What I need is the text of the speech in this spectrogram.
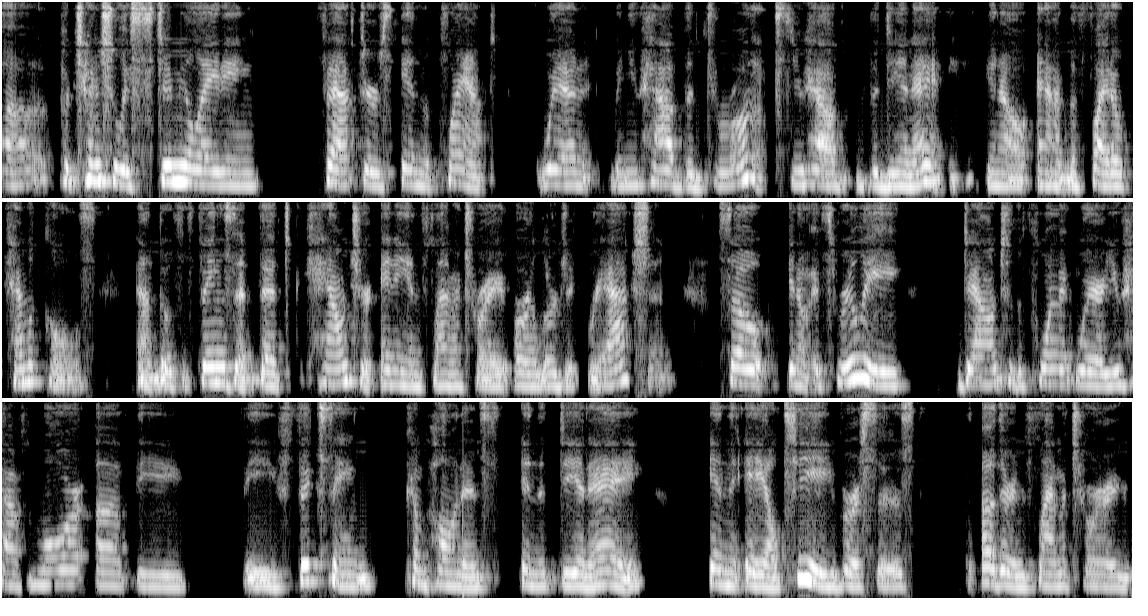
uh, potentially stimulating factors in the plant when when you have the drops, you have the DNA, you know, and the phytochemicals and those things that that counter any inflammatory or allergic reaction. So, you know, it's really down to the point where you have more of the the fixing components in the DNA in the ALT versus other inflammatory,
